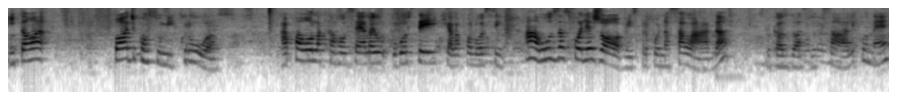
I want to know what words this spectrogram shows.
Então, pode consumir crua. A Paola Carrossela, eu gostei que ela falou assim: ah, usa as folhas jovens para pôr na salada, por causa do ácido oxálico, né?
